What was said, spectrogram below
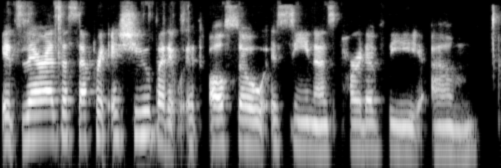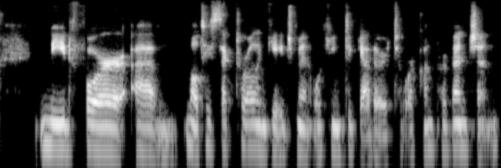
it's there as a separate issue, but it, it also is seen as part of the um, need for um, multi-sectoral engagement working together to work on prevention.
